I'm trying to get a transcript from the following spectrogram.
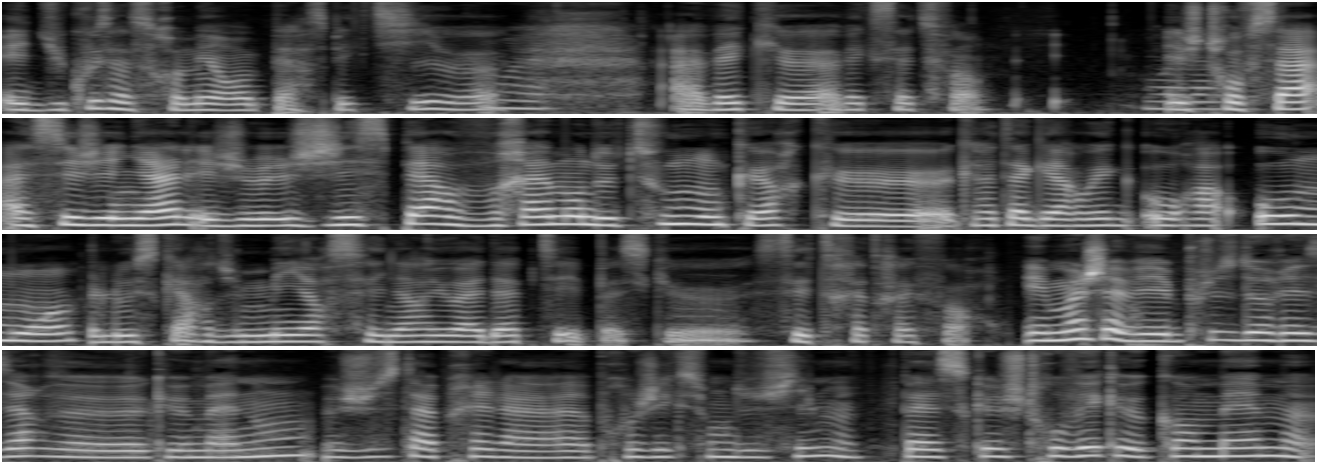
Et du coup, ça se remet en perspective euh, avec, euh, avec cette fin. Et je trouve ça assez génial et je- j'espère vraiment de tout mon cœur que Greta Gerwig aura au moins l'Oscar du meilleur scénario adapté parce que Mm. c'est très très fort. Et moi, j'avais plus de réserve euh, que Manon juste après la projection du film, parce que je trouvais que quand même,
